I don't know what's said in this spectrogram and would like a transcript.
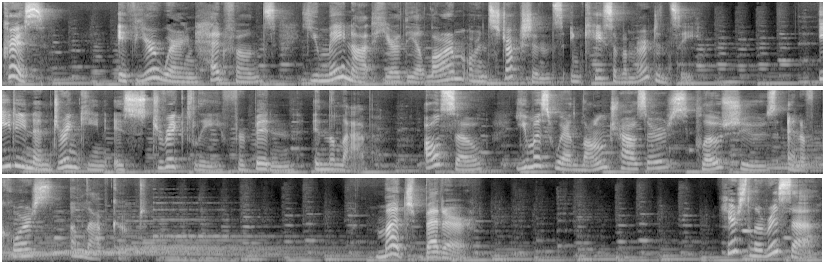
Chris, if you're wearing headphones, you may not hear the alarm or instructions in case of emergency. Eating and drinking is strictly forbidden in the lab. Also, you must wear long trousers, closed shoes, and of course, a lab coat. Much better! Here's Larissa,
